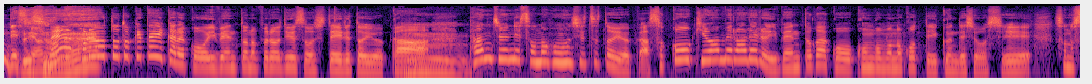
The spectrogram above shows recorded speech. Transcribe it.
いんですよですよね。ねこれを届けたいからこうイベントのプロデュースをしているというか、うん。単純にその本質というかそこを極められるイベントがこう今後も残っていくんでしょうしその好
